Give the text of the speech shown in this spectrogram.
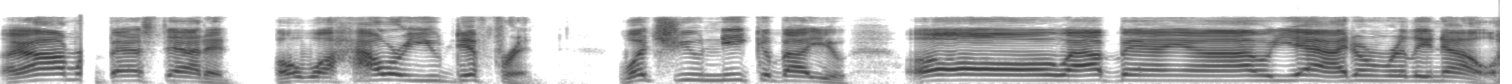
Like, I'm best at it. Oh, well, how are you different? What's unique about you? Oh, I uh, yeah, I don't really know.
